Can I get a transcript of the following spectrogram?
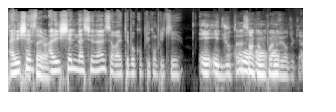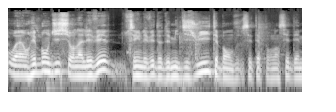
à l'échelle français, ouais. à l'échelle nationale ça aurait été beaucoup plus compliqué. Et, et du coup, comme on, point de on- vue, en tout cas. ouais, on rebondit sur la levée. C'est une levée de 2018. Et bon, c'était pour lancer DM+.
